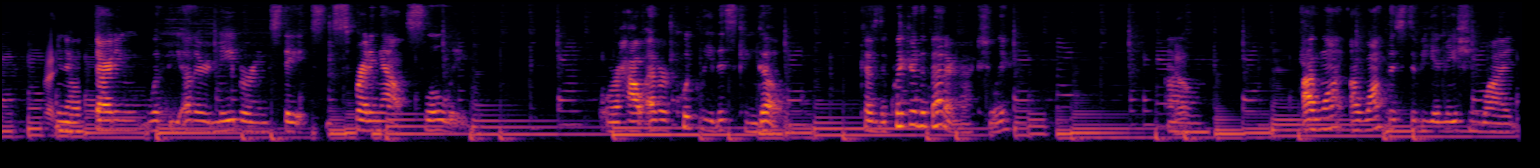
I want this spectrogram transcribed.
Right. You know, starting with the other neighboring states, spreading out slowly, or however quickly this can go. Because the quicker, the better, actually. Um, I want I want this to be a nationwide.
